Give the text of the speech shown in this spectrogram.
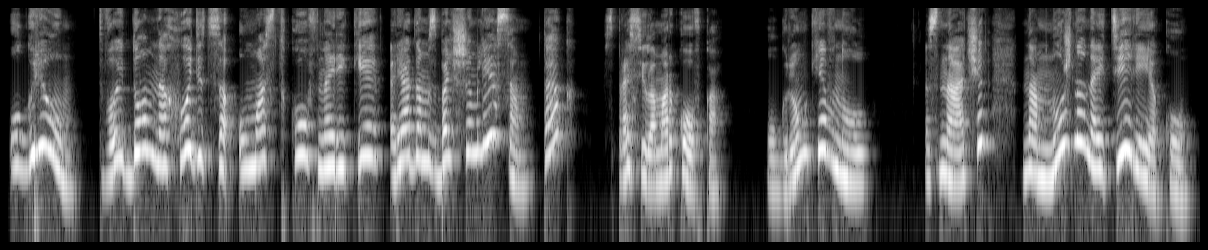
«Угрюм, твой дом находится у мостков на реке рядом с большим лесом, так?» – спросила морковка. Угрюм кивнул. «Значит, нам нужно найти реку»,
